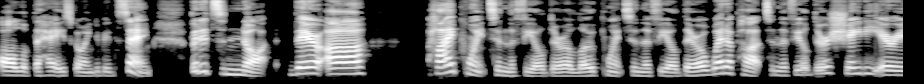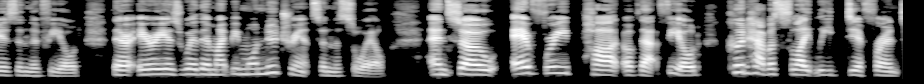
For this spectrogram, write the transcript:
all of the hay is going to be the same. But it's not. There are high points in the field, there are low points in the field, there are wetter parts in the field, there are shady areas in the field, there are areas where there might be more nutrients in the soil. And so every part of that field could have a slightly different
